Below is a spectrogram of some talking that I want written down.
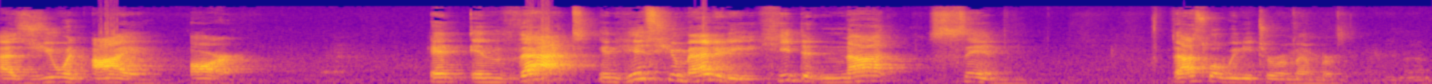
as you and I are. And in that, in his humanity, he did not sin. That's what we need to remember. Amen.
